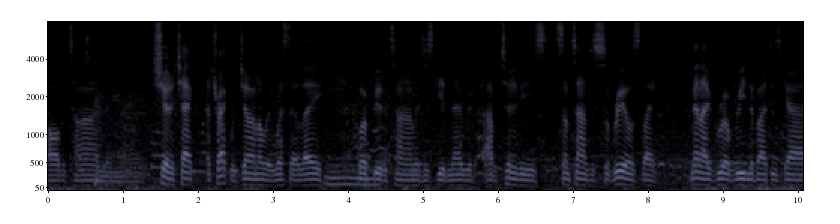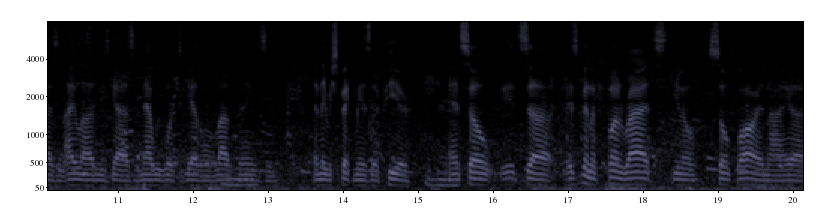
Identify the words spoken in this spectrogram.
all the time, and uh, share a track a track with John over at West LA mm-hmm. for a period of time, and just getting that opportunity is sometimes it's surreal. It's like man, I grew up reading about these guys and idolizing these guys, and now we work together on a lot of mm-hmm. things, and, and they respect me as their peer. Mm-hmm. And so it's uh, it's been a fun ride, you know, so far, and I uh,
